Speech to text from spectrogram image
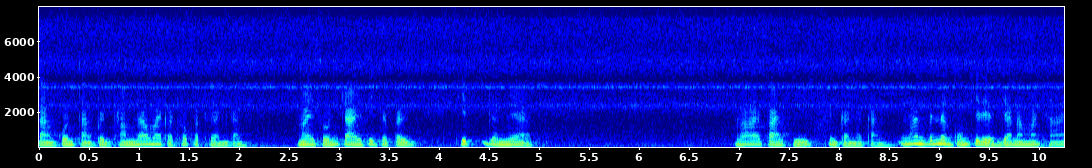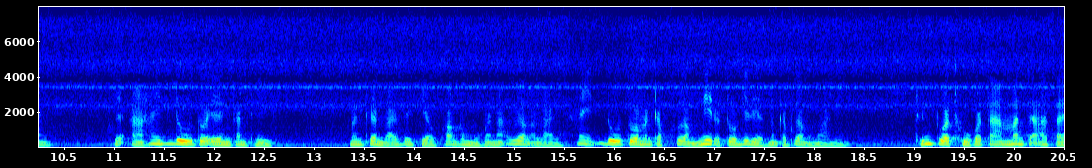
ต่างคนต่างเป็นธรรมแล้วไม่กระทบกระเทือนกัน ไม่สนใจที่จะไปคิดเรื่องเนี้ยร้ายป้ายสีขึ้นกันและกัน นั่นเป็นเรื่องของกิเลสอย่านำมาใช้จะอาให้ดูตัวเองทันที มันเคลื่อนไหวไปเกี่ยวข้องกับหมู่คณะเรื่องอะไร ให้ดูตัวมันกับเพื่อมนี่แต่ตัวกิเลสมันกับเพื่อมออกมานี้ ถึงตัวถูกก็ตามมันจะอาศัย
